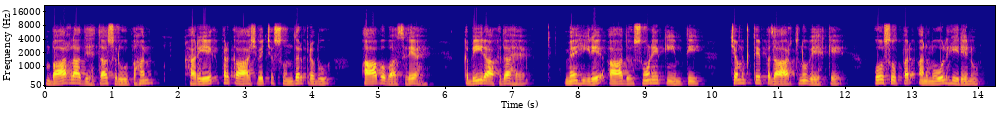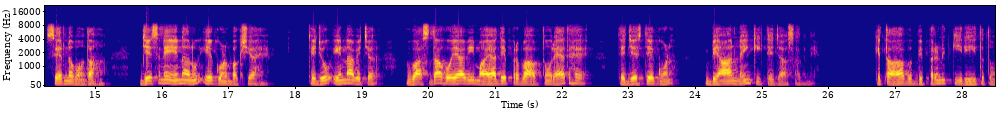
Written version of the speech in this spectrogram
ਬਾਹਰਲਾ ਦਿਸਦਾ ਸਰੂਪ ਹਨ। ਹਰੇਕ ਪ੍ਰਕਾਸ਼ ਵਿੱਚ ਸੁੰਦਰ ਪ੍ਰਭੂ ਆਪ ਵਸ ਰਿਹਾ ਹੈ। ਕਬੀਰ ਆਖਦਾ ਹੈ, ਮੈਂ ਹੀਰੇ ਆਦ ਸੋਹਣੇ ਕੀਮਤੀ ਚਮਕਤੇ ਪਦਾਰਥ ਨੂੰ ਵੇਖ ਕੇ ਉਸ ਉੱਪਰ ਅਨਮੋਲ ਹੀਰੇ ਨੂੰ ਸਿਰ ਨਵਾਉਂਦਾ ਹਾਂ, ਜਿਸ ਨੇ ਇਹਨਾਂ ਨੂੰ ਇਹ ਗੁਣ ਬਖਸ਼ਿਆ ਹੈ ਤੇ ਜੋ ਇਹਨਾਂ ਵਿੱਚ ਵਸਦਾ ਹੋਇਆ ਵੀ ਮਾਇਆ ਦੇ ਪ੍ਰਭਾਵ ਤੋਂ ਰਹਿਤ ਹੈ ਤੇ ਜਿਸ ਦੇ ਗੁਣ ਬਿਆਨ ਨਹੀਂ ਕੀਤੇ ਜਾ ਸਕਦੇ। ਕਿਤਾਬ ਵਿਪਰਨ ਕੀ ਰੀਤ ਤੋਂ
